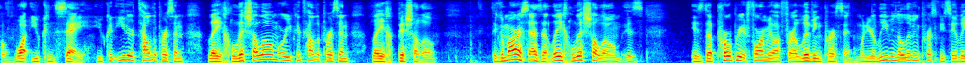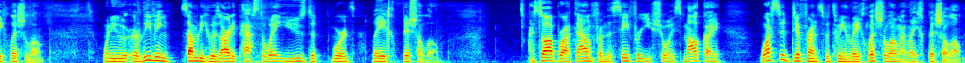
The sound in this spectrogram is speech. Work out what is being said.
of what you can say. You can either tell the person leich lishalom or you can tell the person leich bishalom. The Gemara says that leich lishalom is is the appropriate formula for a living person. When you're leaving a living person, you say leich lishalom. When you are leaving somebody who has already passed away, you use the words leich bishalom. I saw it brought down from the Sefer Yeshuos Malko. What's the difference between leich lishalom and leich bishalom?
